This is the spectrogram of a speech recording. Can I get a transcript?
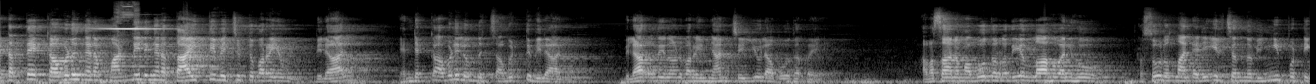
ഇടത്തെ കവിൾ ഇങ്ങനെ മണ്ണിൽ ഇങ്ങനെ താഴ്ത്തി വെച്ചിട്ട് പറയും ബിലാൽ എന്റെ കവിളിലൊന്ന് ചവിട്ട് ബിലാൽ. ബിലാൽ റതിയല്ലാൻ പറയും ഞാൻ ചെയ്യൂല അബൂദറെ അവസാനം അബൂദർ റതി അള്ളാഹു അൻഹു റസൂലുള്ളാന്റെ അരികിൽ ചെന്ന് വിങ്ങിപ്പൊട്ടി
